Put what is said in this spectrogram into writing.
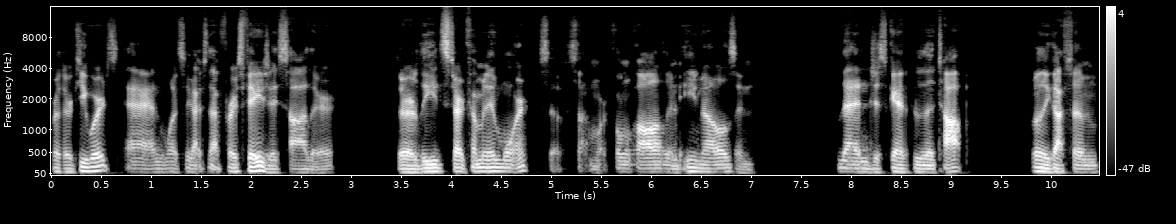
for their keywords. And once they got to that first page, they saw their their leads start coming in more. So saw more phone calls and emails and then just getting to the top. Really got some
